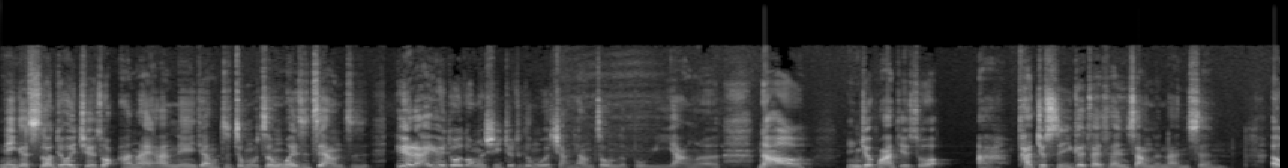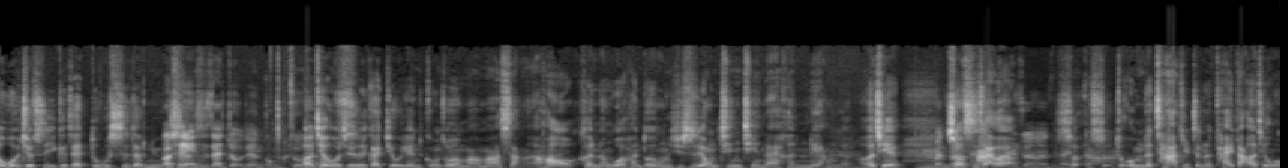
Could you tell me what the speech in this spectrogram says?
那个时候就会觉得说啊，那啊那这样子怎么怎么会是这样子？越来越多东西就是跟我想象中的不一样了，然后你就发觉说。啊，他就是一个在山上的男生，而我就是一个在都市的女生。而且你是在酒店工作，而且我就是在酒店工作的妈妈桑。然后可能我很多东西是用金钱来衡量的，嗯、而且说实在话，说我们的差距真的太大。而且我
